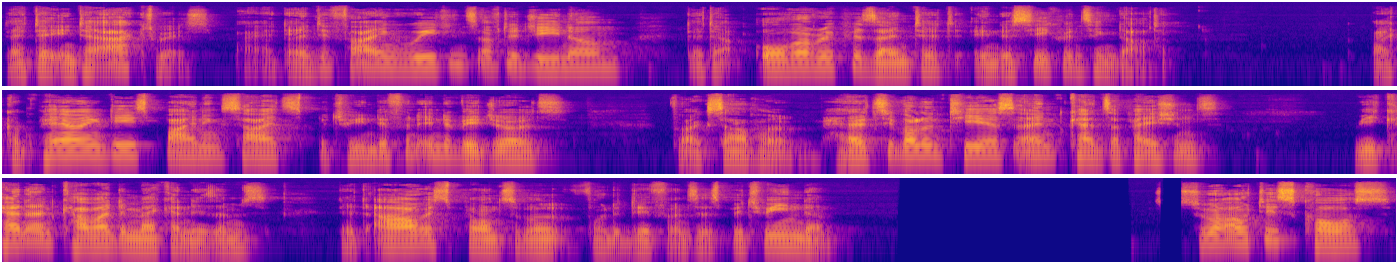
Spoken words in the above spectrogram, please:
that they interact with by identifying regions of the genome that are overrepresented in the sequencing data. By comparing these binding sites between different individuals, for example, healthy volunteers and cancer patients, we can uncover the mechanisms that are responsible for the differences between them. Throughout this course,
